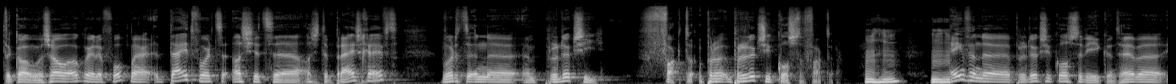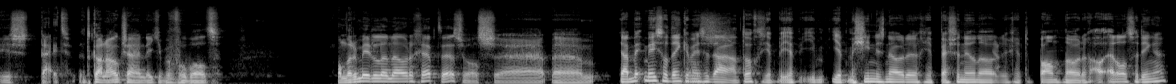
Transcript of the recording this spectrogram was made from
daar komen we zo ook weer even op. Maar tijd wordt, als je het, als je het een prijs geeft, wordt het een, eh, een productiefactor, pro- productiekostenfactor. Mhm. Een van de productiekosten die je kunt hebben is tijd. Het kan ook zijn dat je bijvoorbeeld andere middelen nodig hebt, hè, zoals eh, ehm, Ja, me- meestal denken mensen daaraan, toch? Dus je, hebt, je, hebt, je, hebt machines nodig, je hebt personeel nodig, je hebt een pand nodig, al, al dat soort dingen.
